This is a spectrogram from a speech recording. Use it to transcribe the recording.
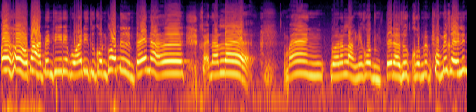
เออเฮ้อผ่านเป็นที่เรียบร้อยดีทุกคนก็ตื่นเต้นอะเออแค่นั้นแหละ แม่งตัวด้านหลังเนี่ยก็ตื่นเต้นอะทุกคนผมไม่เคยเล่น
